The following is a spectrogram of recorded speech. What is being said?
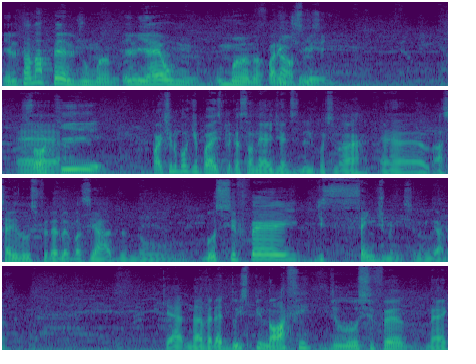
Ele tá na pele de um humano. Ele é um humano, aparentemente. Não, sim, sim. É... Só que. Partindo um pouquinho pra explicação nerd antes dele continuar, é, a série Lucifer é baseada no Lucifer de Sandman, se não me engano. Que é, na verdade, do spin-off de Lucifer, né?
